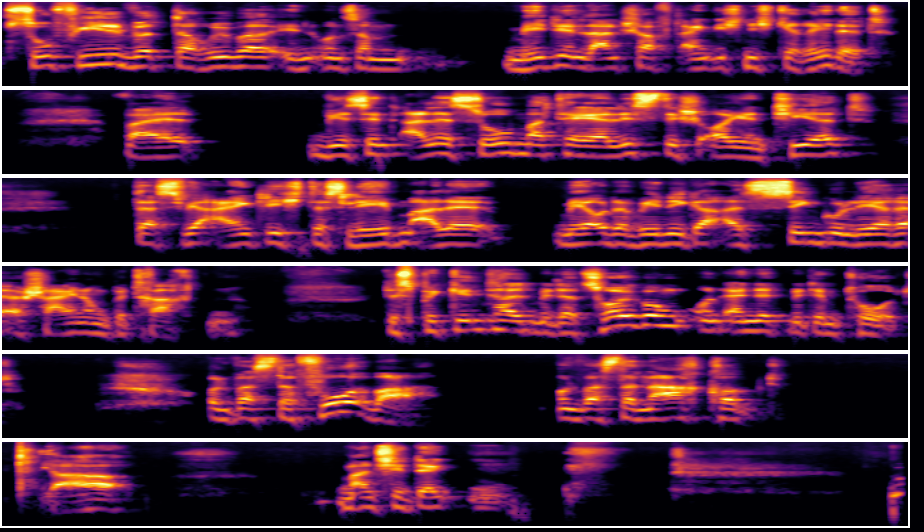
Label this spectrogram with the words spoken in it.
so viel wird darüber in unserem Medienlandschaft eigentlich nicht geredet, weil wir sind alle so materialistisch orientiert, dass wir eigentlich das Leben alle mehr oder weniger als singuläre Erscheinung betrachten. Das beginnt halt mit der Zeugung und endet mit dem Tod. Und was davor war und was danach kommt, ja, manche denken, oh,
